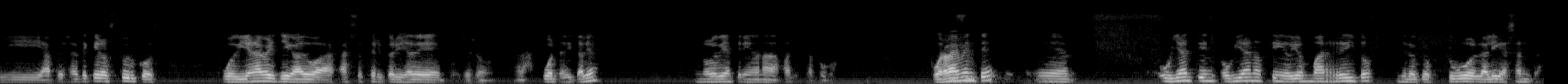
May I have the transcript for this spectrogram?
Y a pesar de que los turcos pudieran haber llegado a, estos territorios ya de, pues eso, a las puertas de Italia, no lo habían tenido nada fácil tampoco. Probablemente eh, hubieran, hubieran obtenido ellos más rédito de lo que obtuvo la Liga Santa.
